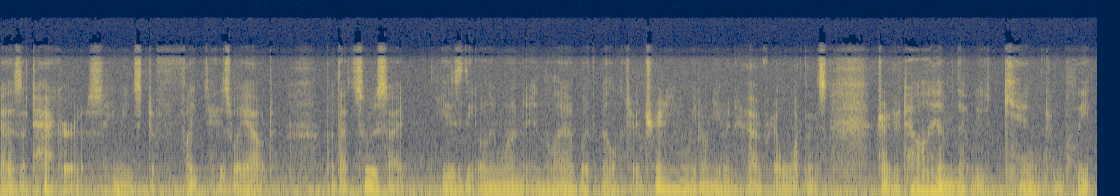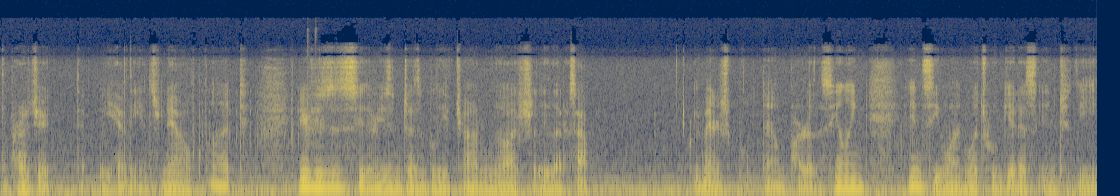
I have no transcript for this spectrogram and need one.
as attackers. He means to fight his way out, but that's suicide. He is the only one in the lab with military training, and we don't even have real weapons. I've tried to tell him that we can complete the project, that we have the answer now, but he refuses to see the reason, doesn't believe John will actually let us out. We've managed to pull down part of the ceiling in C1, which will get us into the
